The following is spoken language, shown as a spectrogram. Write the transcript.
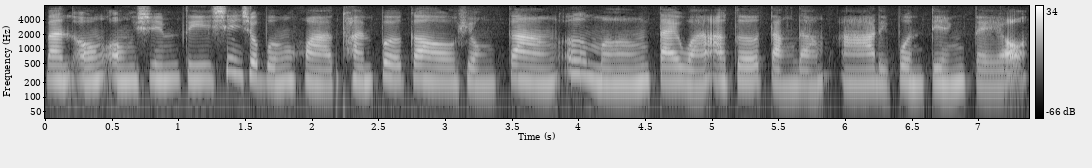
万王王心之信息文化传播到香港、澳门、台湾啊，个东南亚、日本等地哦。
